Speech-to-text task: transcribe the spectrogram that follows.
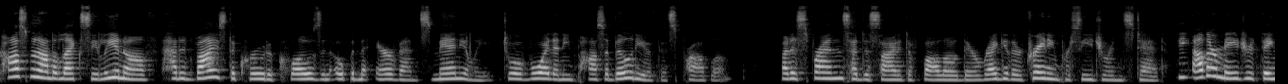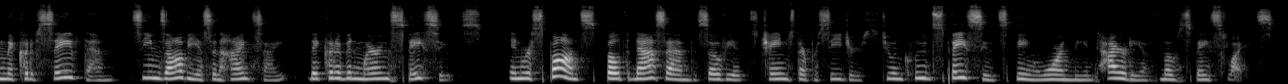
Cosmonaut Alexei Leonov had advised the crew to close and open the air vents manually to avoid any possibility of this problem but his friends had decided to follow their regular training procedure instead. The other major thing that could have saved them seems obvious in hindsight. They could have been wearing spacesuits. In response, both NASA and the Soviets changed their procedures to include spacesuits being worn the entirety of most space flights.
